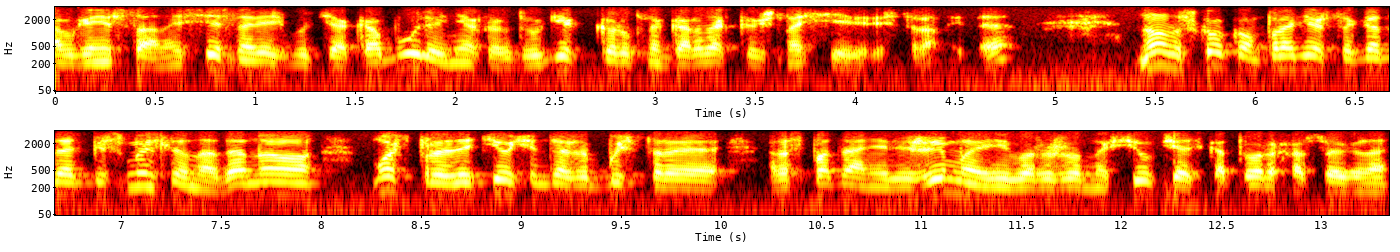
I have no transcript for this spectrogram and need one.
Афганистана. Естественно, речь будет о Кабуле, и некоторых других крупных городах, конечно, на севере страны, да. Ну, сколько он продержится, гадать бессмысленно, да, но может произойти очень даже быстрое распадание режима и вооруженных сил, часть которых, особенно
